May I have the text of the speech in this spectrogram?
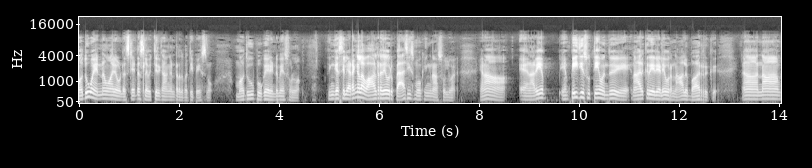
மதுவை என்ன மாதிரியோட ஸ்டேட்டஸில் வச்சுருக்காங்கன்றதை பற்றி பேசணும். மது புகை ரெண்டுமே சொல்லலாம். இங்கே சில இடங்களில் வாழ்கிறதே ஒரு பேசி ஸ்மோக்கிங் நான் சொல்லுவேன். ஏன்னா நிறைய என் பிஜியை சுற்றியே வந்து நான் இருக்கிற ஏரியாலே ஒரு நாலு பார் இருக்குது நான்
